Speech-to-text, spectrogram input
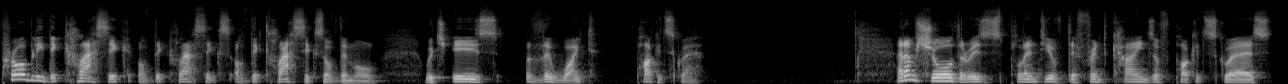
probably the classic of the classics of the classics of them all, which is the white pocket square. And I'm sure there is plenty of different kinds of pocket squares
